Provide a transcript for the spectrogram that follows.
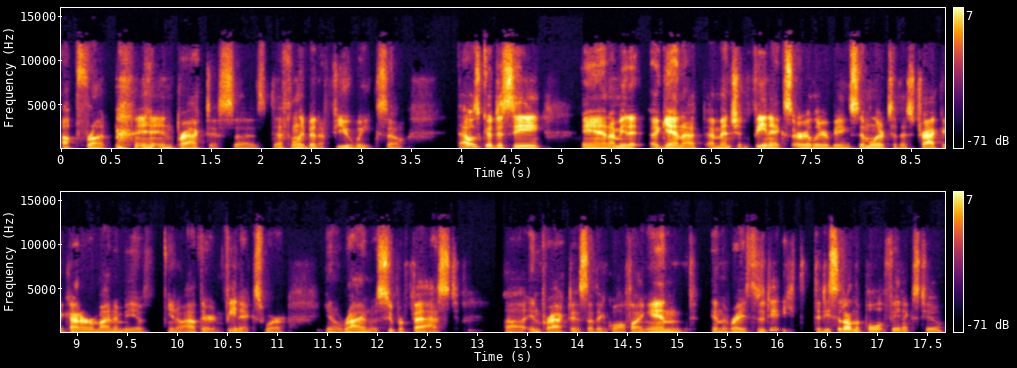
up front in practice. Uh, it's definitely been a few weeks, so that was good to see. And I mean, it, again, I, I, mentioned Phoenix earlier being similar to this track. It kind of reminded me of you know out there in Phoenix where you know Ryan was super fast uh, in practice. I think qualifying and in the race. Did he did he sit on the pole at Phoenix too?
